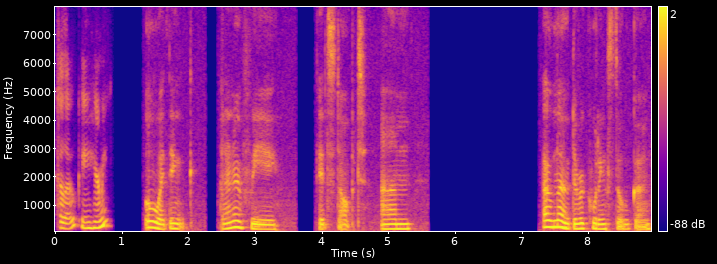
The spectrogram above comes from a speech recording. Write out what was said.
Hello, can you hear me? Oh, I think I don't know if we it stopped. Um Oh no, the recording's still going.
